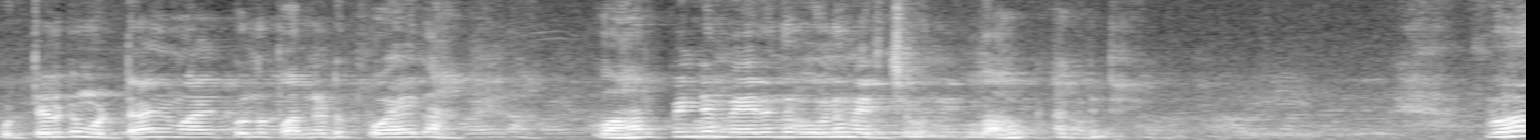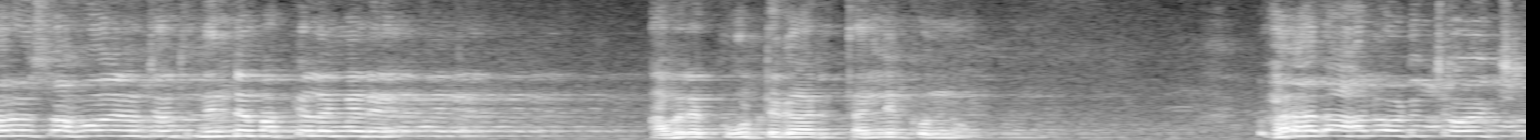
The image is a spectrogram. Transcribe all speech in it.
കുട്ടികൾക്ക് മുട്ടായി വാങ്ങിക്കോന്ന് പറഞ്ഞിട്ട് പോയതാ. വാർപ്പിന്റെ മേലെന്ന് വീണ് മരിച്ചു. അള്ളാഹു സഹോദരൻ ചോദിച്ചു നിന്റെ മക്കൾ എങ്ങനെ? അവരെ കൂട്ടുകാർ തല്ലിക്കൊന്നു. വേറെ ആളോട് ചോദിച്ചു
